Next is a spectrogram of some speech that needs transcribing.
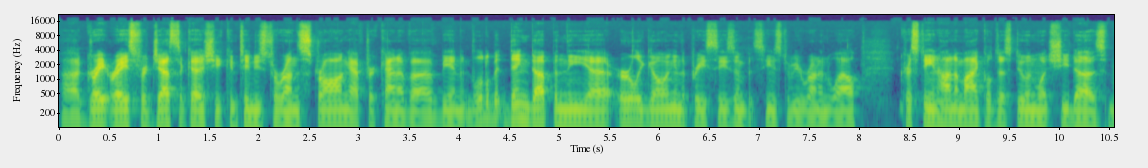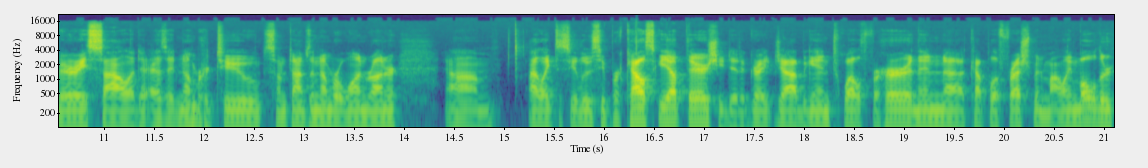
Uh, great race for Jessica as she continues to run strong after kind of uh, being a little bit dinged up in the uh, early going in the preseason, but seems to be running well. Christine Michael just doing what she does, very solid as a number two, sometimes a number one runner. Um, I like to see Lucy Burkowski up there. She did a great job again, 12th for her. And then uh, a couple of freshmen, Molly Mulder,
